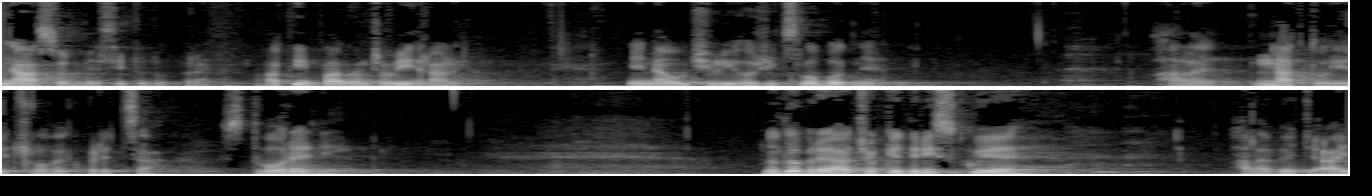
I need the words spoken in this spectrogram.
násobne si to dopriali. A tým pádom, čo vyhrali. Nenaučili ho žiť slobodne. Ale na to je človek predsa stvorený. No dobre, a čo keď riskuje? Ale veď aj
